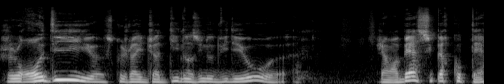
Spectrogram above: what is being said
Je le redis, euh, parce que je l'avais déjà dit dans une autre vidéo. euh, J'aimerais bien un supercopter.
